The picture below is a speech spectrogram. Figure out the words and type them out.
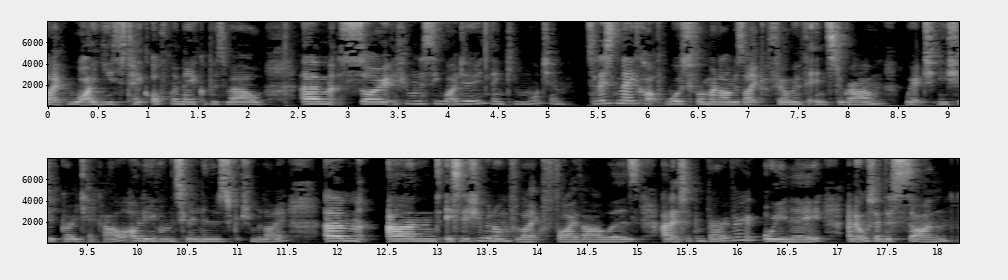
like what I use to take off my makeup as well. Um, so if you want to see what I do, thank you for watching. So this makeup was from when I was like filming for Instagram, which you should go check out. I'll leave on the screen in the description below. Um, and it's literally been on for like five hours and it's looking very, very oily. And also the sun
